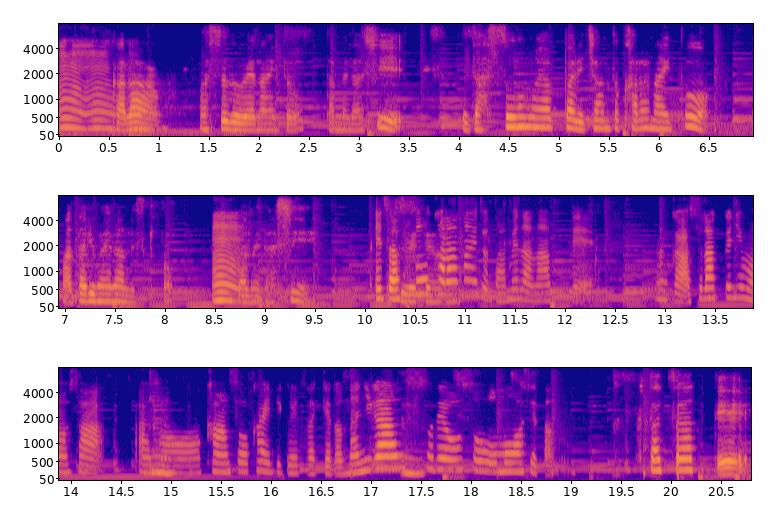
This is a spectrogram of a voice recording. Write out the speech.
うんうん、うん。からまっすぐ植えないとダメだしで雑草もやっぱりちゃんと刈らないと、まあ当たり前なんですけどうん、ダメだし、え雑草刈らないとダメだなってなんか Slack にもさあのー感想書いてくれてたけど何がそれをそう思わせたの、2つあって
